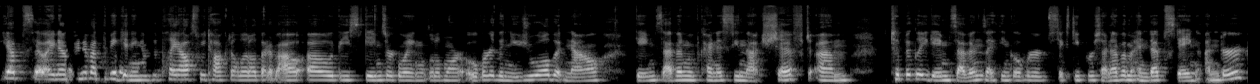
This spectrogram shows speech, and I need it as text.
Yep. So I know kind of at the beginning of the playoffs, we talked a little bit about, oh, these games are going a little more over than usual. But now, game seven, we've kind of seen that shift. Um, typically game sevens, I think over 60% of them end up staying under.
